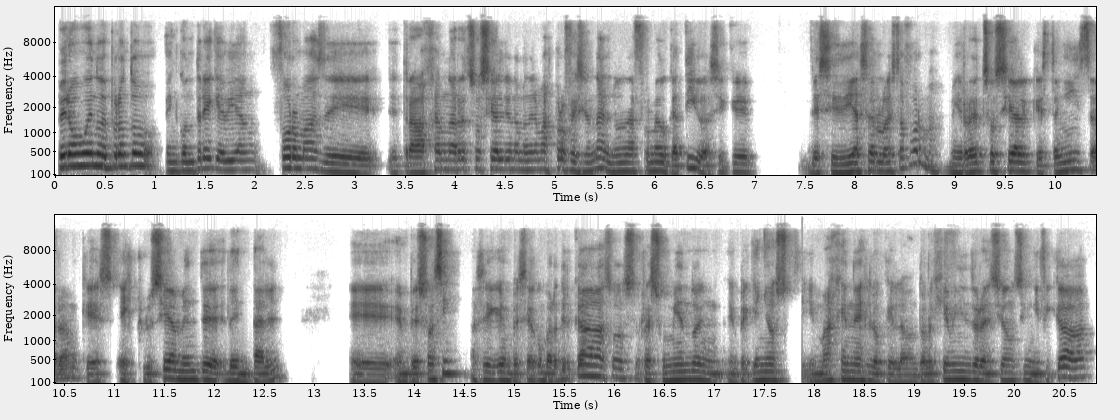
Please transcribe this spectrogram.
Pero bueno, de pronto encontré que habían formas de, de trabajar una red social de una manera más profesional, de una forma educativa. Así que decidí hacerlo de esta forma. Mi red social que está en Instagram, que es exclusivamente dental, eh, empezó así. Así que empecé a compartir casos, resumiendo en, en pequeñas imágenes lo que la odontología de mi intervención significaba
